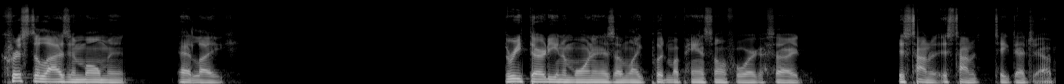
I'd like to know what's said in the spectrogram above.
crystallizing moment at like 3:30 in the morning as I'm like putting my pants on for work. I said, "All right, it's time to it's time to take that job.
